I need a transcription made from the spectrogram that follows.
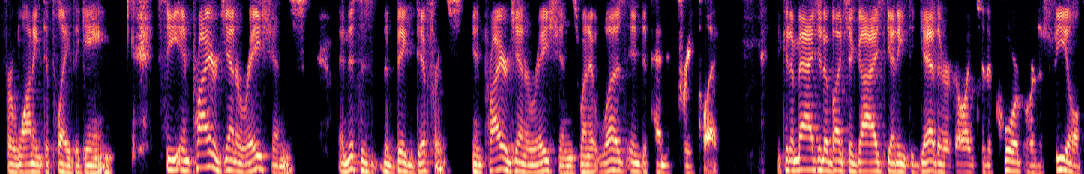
for wanting to play the game. See, in prior generations, and this is the big difference in prior generations when it was independent free play. You can imagine a bunch of guys getting together, going to the court or the field.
